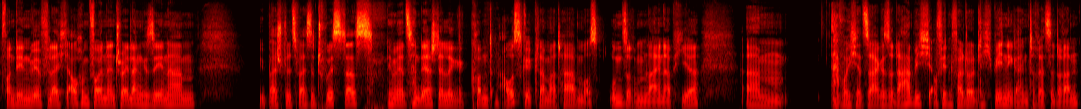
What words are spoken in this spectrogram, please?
von denen wir vielleicht auch im vorherigen Trailern gesehen haben, wie beispielsweise Twisters, den wir jetzt an der Stelle gekonnt ausgeklammert haben aus unserem Lineup hier. Ähm, wo ich jetzt sage, so da habe ich auf jeden Fall deutlich weniger Interesse dran.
